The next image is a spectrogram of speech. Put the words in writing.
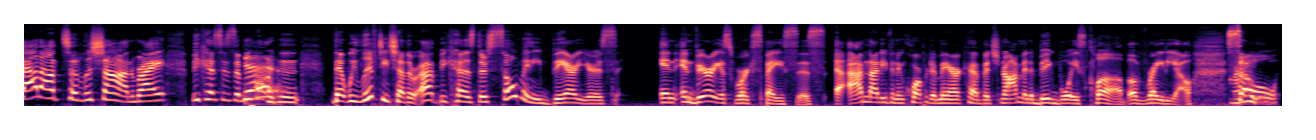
Shout out to LaShawn, right? Because it's important yes. that we lift each other up because there's so many barriers in, in various workspaces. I'm not even in corporate America, but you know, I'm in a big boys club of radio. Right. So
